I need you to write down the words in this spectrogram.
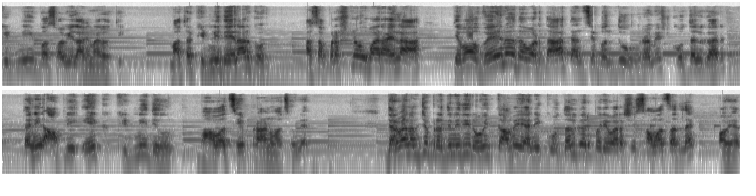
किडनी बसवावी लागणार होती. मात्र किडनी देणार कोण? असा प्रश्न उभा राहिला तेव्हा वेळ न दवडता त्यांचे बंधू रमेश कोथलकर त्यांनी आपली एक किडनी देऊन भावाचे प्राण वाचवले दरम्यान आमचे प्रतिनिधी रोहित कांबे यांनी कोतलकर परिवाराशी संवाद साधलाय. पाहूयात.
